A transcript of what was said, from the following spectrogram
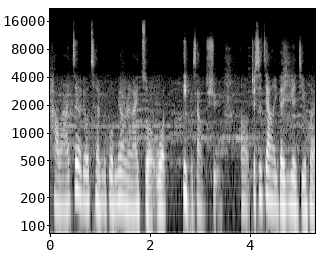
好啊，这个流程如果没有人来做，我。”递不上去，嗯、呃，就是这样一个音乐机会。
